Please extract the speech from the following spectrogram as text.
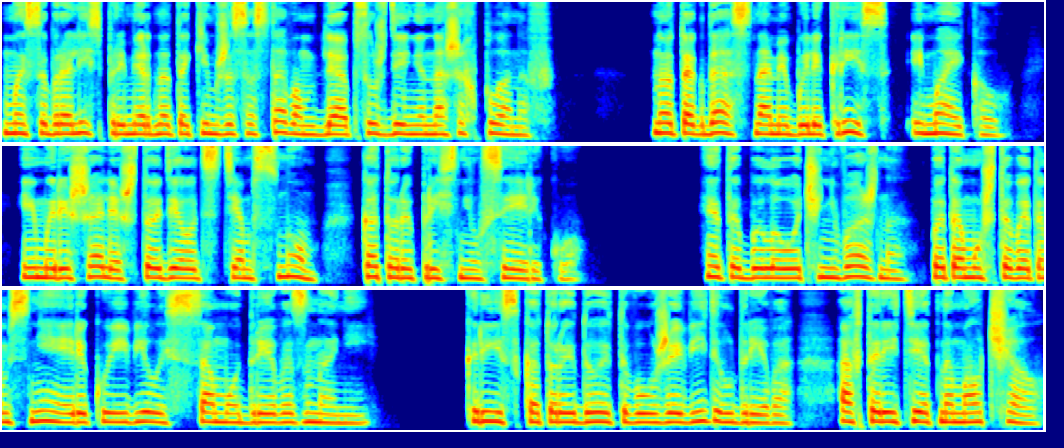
Мы собрались примерно таким же составом для обсуждения наших планов. Но тогда с нами были Крис и Майкл, и мы решали, что делать с тем сном, который приснился Эрику. Это было очень важно, потому что в этом сне Эрику явилось само древо знаний. Крис, который до этого уже видел древо, авторитетно молчал,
